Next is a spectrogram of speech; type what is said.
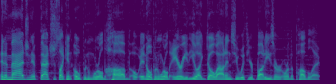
And imagine if that's just like an open world hub, oh, an open world area that you like go out into with your buddies or, or the public.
